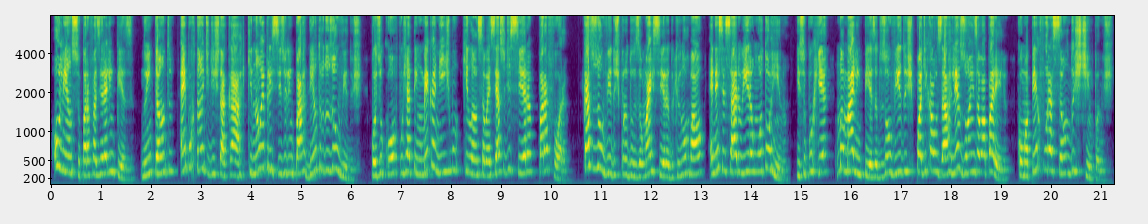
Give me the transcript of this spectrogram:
ou lenço para fazer a limpeza. No entanto, é importante destacar que não é preciso limpar dentro dos ouvidos, pois o corpo já tem um mecanismo que lança o excesso de cera para fora. Caso os ouvidos produzam mais cera do que o normal, é necessário ir a um otorrino. Isso porque uma má limpeza dos ouvidos pode causar lesões ao aparelho, como a perfuração dos tímpanos.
